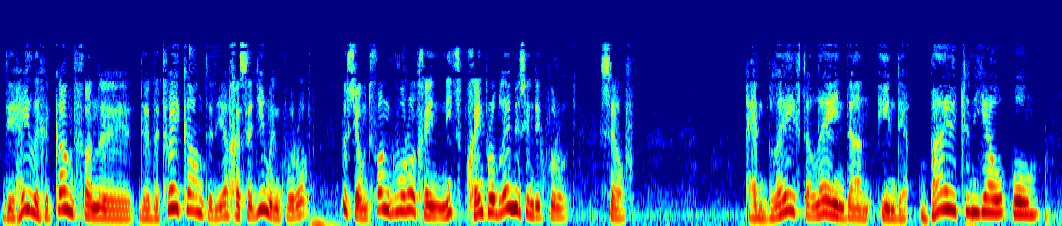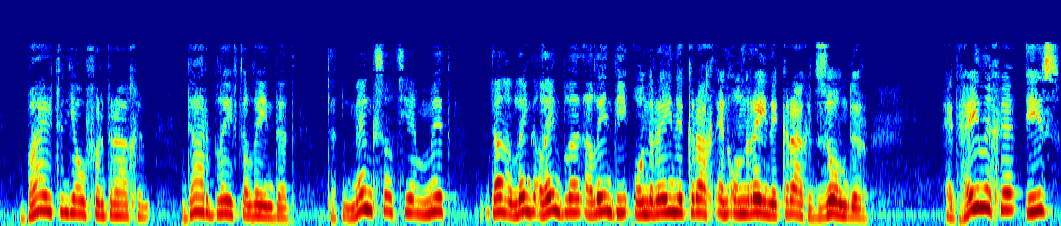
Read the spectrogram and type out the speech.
de heilige kant van, uh, de hebben twee kanten. Ja, chassadim en gworot. Dus je ontvangt gworot. Geen, niets, geen probleem is in de gworot zelf en blijft alleen dan in de buiten jou om, buiten jou verdragen, daar blijft alleen dat, dat mengseltje met, dan alleen, alleen, alleen die onreine kracht, en onreine kracht zonder het heilige is,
